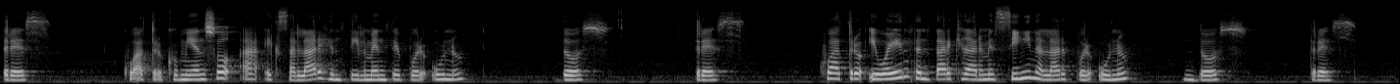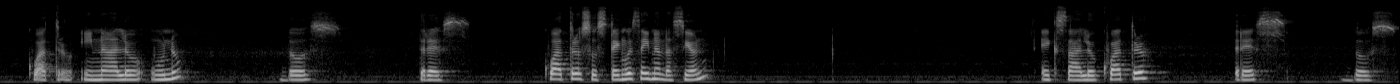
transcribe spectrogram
tres, cuatro. Comienzo a exhalar gentilmente por uno, dos, tres, cuatro. Y voy a intentar quedarme sin inhalar por uno, dos, tres, cuatro. Inhalo uno, dos, tres, cuatro. Sostengo esa inhalación. Exhalo cuatro, tres, dos,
